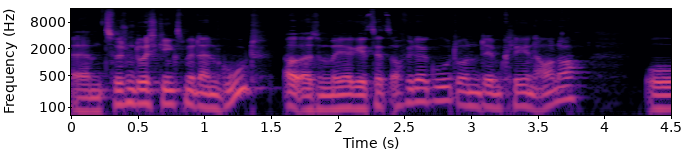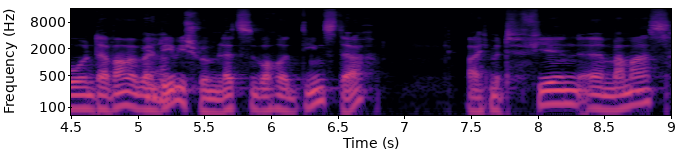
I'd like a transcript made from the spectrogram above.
Ähm, zwischendurch ging es mir dann gut, also mir geht es jetzt auch wieder gut und dem Kleinen auch noch. Und da waren wir beim ja. Babyschwimmen letzte Woche Dienstag. War ich mit vielen äh, Mamas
